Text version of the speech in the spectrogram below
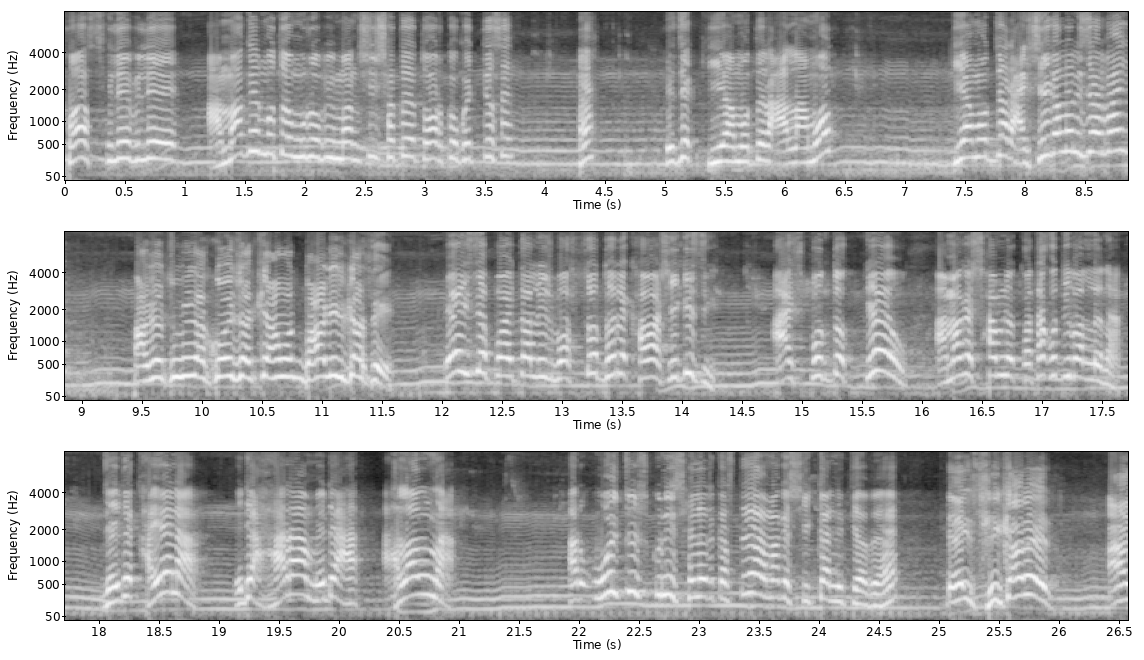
খাওয়া ছেলে বিলে আমাদের মতো মুরব্বী মানুষের সাথে তর্ক করতেছে হ্যাঁ? এই যে কিয়ামতের আলামত কিয়ামত যার আইসে গেল নিসার ভাই। আচ্ছা তুমি যা কইছ কি আমার বাড়ির কাছে। এই যে পঁয়তাল্লিশ বছর ধরে খাওয়া শিখেছি আজ পর্যন্ত কেউ আমাকে সামনে কথা কতি পারলে না। যে এটা খাইয়ে না এটা হারাম এটা হালাল না। আর ওই টুসকুনি ছেলের কাছ থেকে আমাকে শিক্ষা নিতে হবে হ্যাঁ? এই সিগারেট আর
